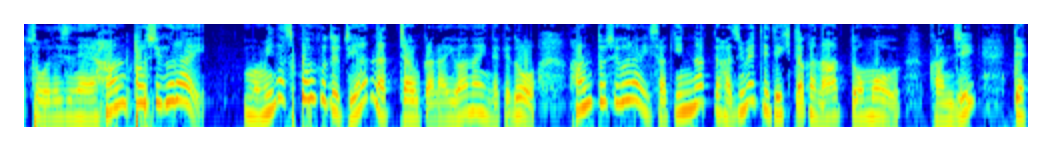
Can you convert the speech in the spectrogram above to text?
そうですね、半年ぐらい、もうみんなこういうこと言うと嫌になっちゃうから言わないんだけど、半年ぐらい先になって初めてできたかなと思う感じ。で、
